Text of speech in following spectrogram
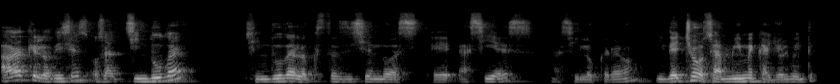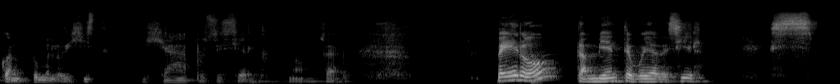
Ahora que lo dices, o sea, sin duda, sin duda lo que estás diciendo así, eh, así es así lo creo. Y de hecho, o sea, a mí me cayó el 20 cuando tú me lo dijiste. Dije, ah, pues sí es cierto, ¿no? O sea, pero también te voy a decir, sí,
